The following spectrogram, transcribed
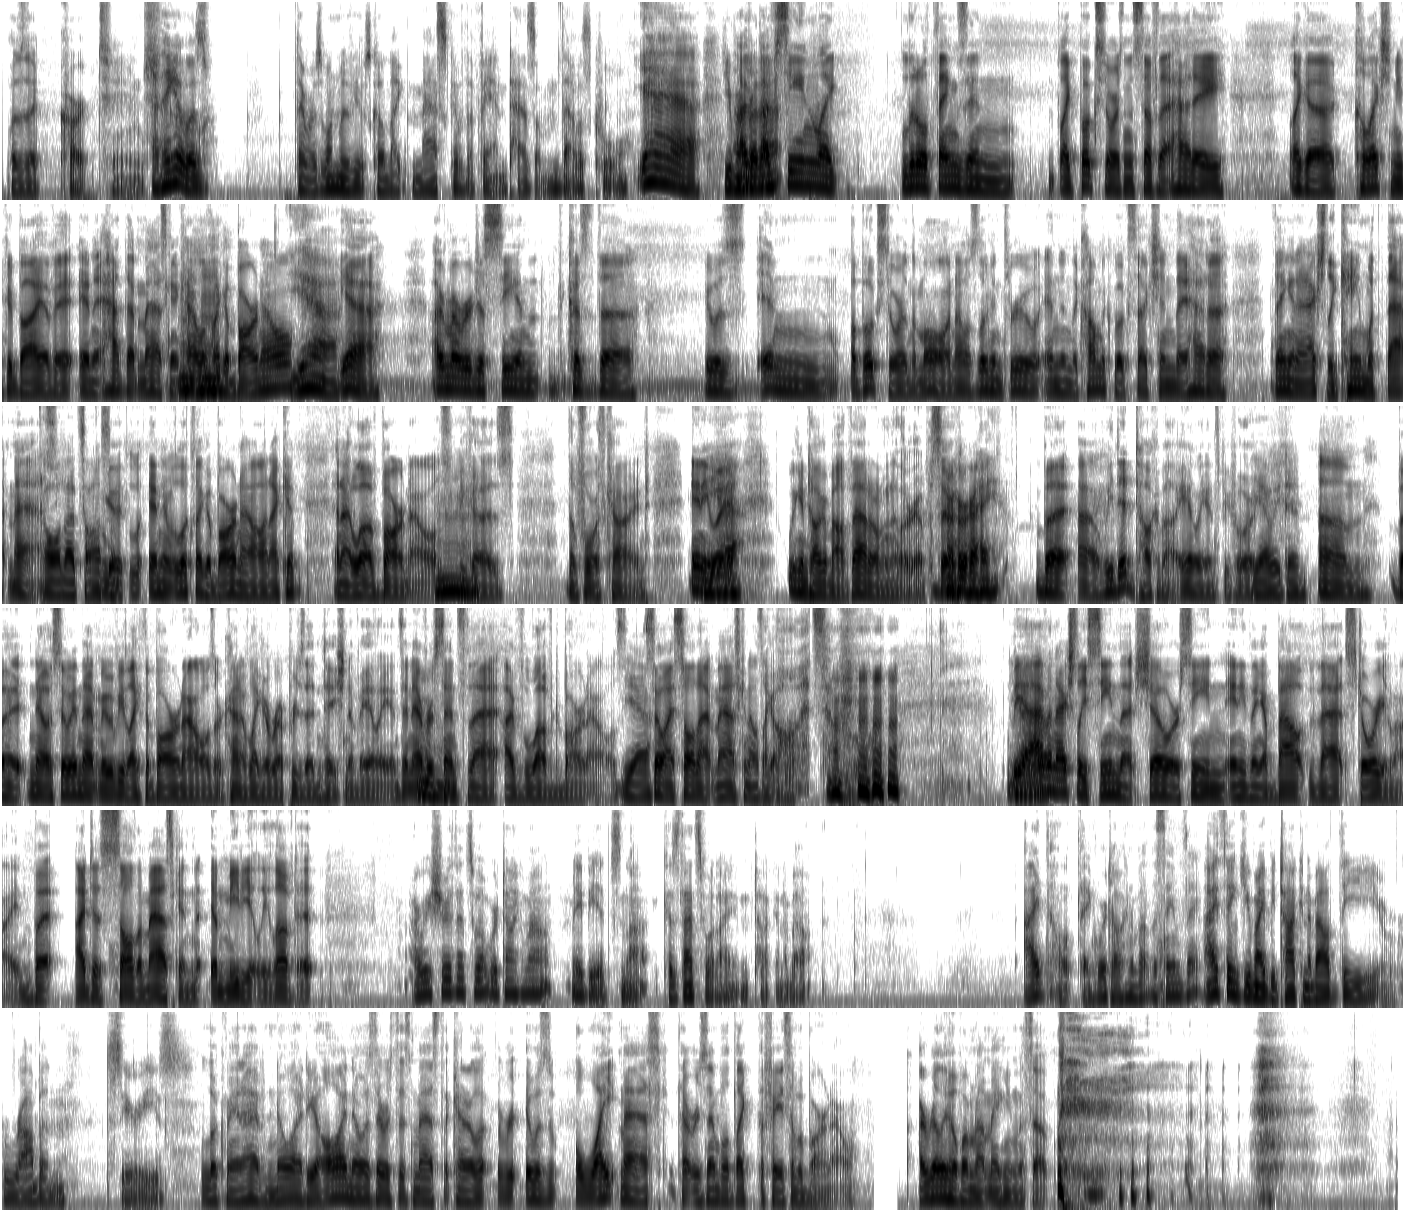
was a cartoon. I think it was. There was one movie. It was called like Mask of the Phantasm. That was cool. Yeah, You remember I've, that? I've seen like little things in like bookstores and stuff that had a like a collection you could buy of it, and it had that mask, and it kind of looked like a barn owl. Mm-hmm. Yeah. Yeah, I remember just seeing because the it was in a bookstore in the mall, and I was looking through, and in the comic book section they had a thing, and it actually came with that mask. Oh, that's awesome. It- and it looked like a barn owl, and I kept and I love barn owls Mm. because the fourth kind. Anyway, Yeah. we can talk about that on another episode. right. But uh, we did talk about aliens before. Yeah, we did. Um, but no, so in that movie, like the barn owls are kind of like a representation of aliens, and ever since that, I've loved barn owls. Mm-hmm. Yeah. So I saw that mask, and I was like, oh, that's so cool. Yeah, Yeah, I haven't actually seen that show or seen anything about that storyline, but I just saw the mask and immediately loved it. Are we sure that's what we're talking about? Maybe it's not, because that's what I'm talking about. I don't think we're talking about the same thing. I think you might be talking about the Robin series. Look, man, I have no idea. All I know is there was this mask that kind of it was a white mask that resembled like the face of a barn owl. I really hope I'm not making this up.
